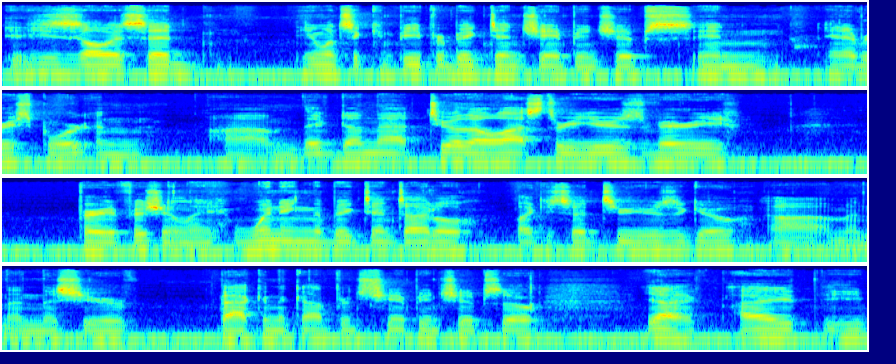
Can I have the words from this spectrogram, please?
He's always said he wants to compete for Big Ten championships in in every sport, and um, they've done that two of the last three years very, very efficiently, winning the Big Ten title, like you said, two years ago, um, and then this year back in the conference championship. So, yeah, I he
